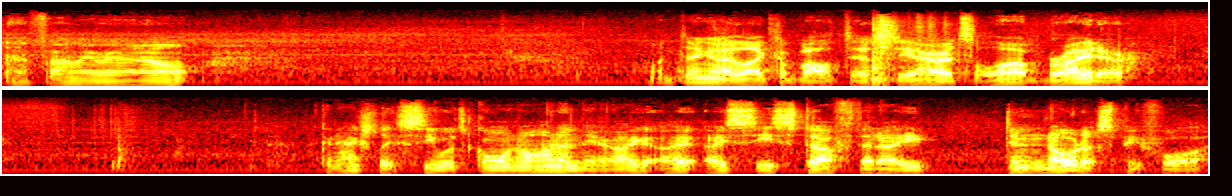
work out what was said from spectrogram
That finally ran out one thing I like about this, yeah, it's a lot brighter. I can actually see what's going on in there. I, I, I see stuff that I didn't notice before.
